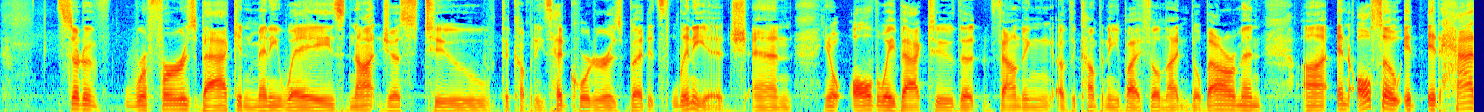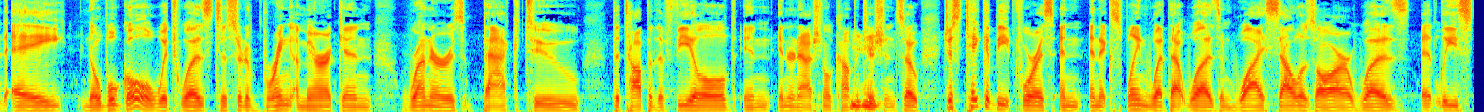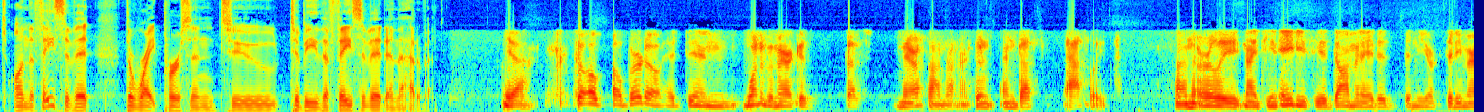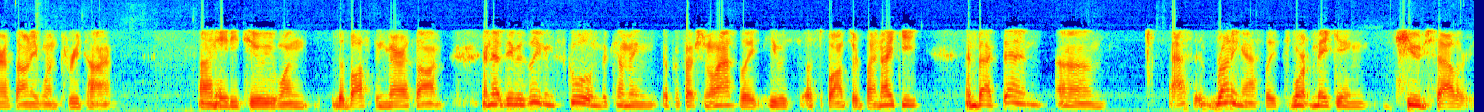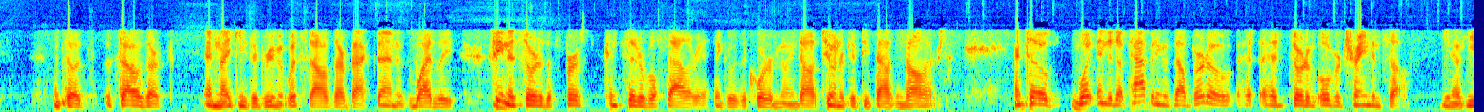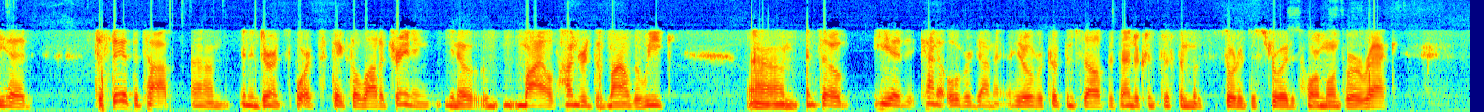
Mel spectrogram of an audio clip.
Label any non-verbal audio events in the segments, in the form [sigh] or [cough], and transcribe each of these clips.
sort of refers back in many ways not just to the company's headquarters but its lineage and you know all the way back to the founding of the company by Phil Knight and Bill Bowerman uh, and also it, it had a noble goal which was to sort of bring American runners back to the top of the field in international competition. Mm-hmm. So just take a beat for us and, and explain what that was and why Salazar was, at least on the face of it, the right person to to be the face of it and the head of it. Yeah. So Alberto had been one of America's best marathon runners and, and best athletes. In the early 1980s, he had dominated the New York City Marathon. He won three times. Uh, in '82, he won the Boston Marathon. And as he was leaving school and becoming a professional athlete, he was uh, sponsored by Nike. And back then, um, running athletes weren't making huge salaries. And so it's, Salazar and Nike's agreement with Salazar back then is widely seen as sort of the first considerable salary. I think it was a quarter million dollars, two hundred fifty thousand dollars. And so what ended up happening was Alberto had, sort of overtrained himself. You know, he had to stay at the top um, in endurance sports takes a lot of training. You know, miles, hundreds of miles a week, um, and so he had kind of overdone it. He had overcooked himself. His endocrine system was sort of destroyed. His hormones were a wreck.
